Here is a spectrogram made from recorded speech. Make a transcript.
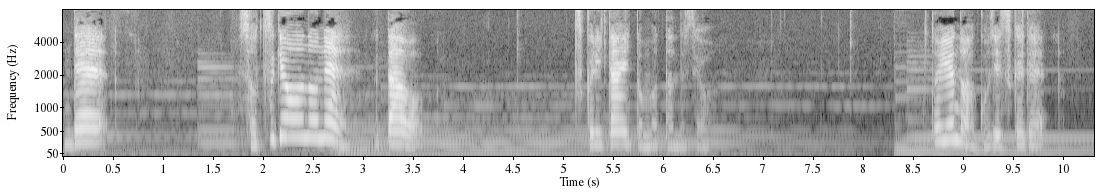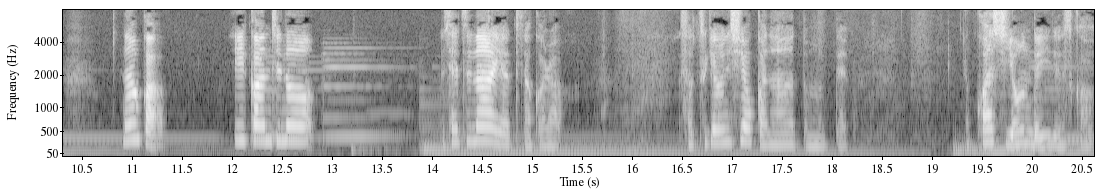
で卒業のね歌を作りたいと思ったんですよ。というのはこじつけで。なんかいい感じの切ないやつだから卒業にしようかなと思って。歌詞読んでいいですか？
